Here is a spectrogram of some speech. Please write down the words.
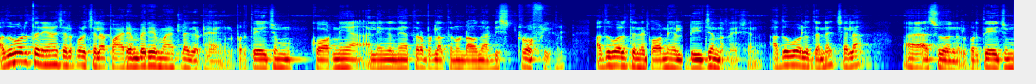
അതുപോലെ തന്നെയാണ് ചിലപ്പോൾ ചില പാരമ്പര്യമായിട്ടുള്ള ഘടകങ്ങൾ പ്രത്യേകിച്ചും കോർണിയ അല്ലെങ്കിൽ നേത്രപടലത്തിനുണ്ടാകുന്ന ഡിസ്ട്രോഫികൾ അതുപോലെ തന്നെ കോർണിയൽ ഡീജനറേഷൻ അതുപോലെ തന്നെ ചില അസുഖങ്ങൾ പ്രത്യേകിച്ചും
